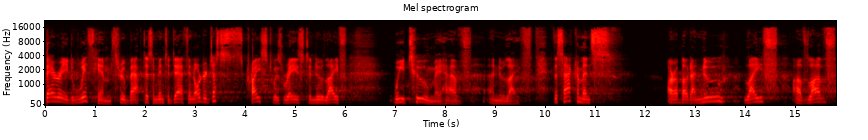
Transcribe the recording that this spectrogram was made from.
buried with him through baptism into death in order, just as Christ was raised to new life, we too may have a new life. The sacraments are about a new life of love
